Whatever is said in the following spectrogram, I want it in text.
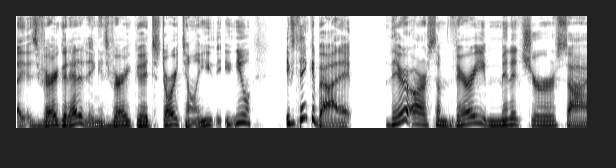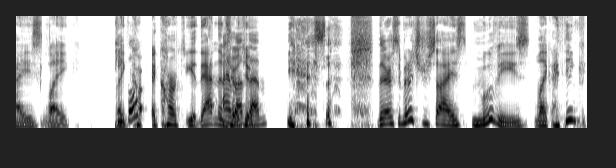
Uh, It's very good editing. It's very good storytelling. You, you know, if you think about it, there are some very miniature size, like like People? car, a car yeah, that in the I show love too. them. Yes, there are some miniature sized movies. Like I think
